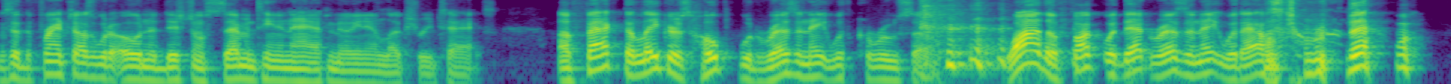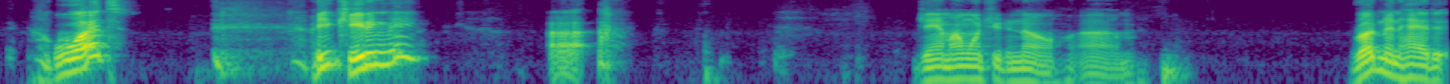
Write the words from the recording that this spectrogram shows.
we said the franchise would have owed an additional 17 and a half million in luxury tax. A fact the Lakers hoped would resonate with Caruso. Why the fuck would that resonate with Alistair? that what? Are you kidding me? Uh, Jam, I want you to know. Um, Rudman had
